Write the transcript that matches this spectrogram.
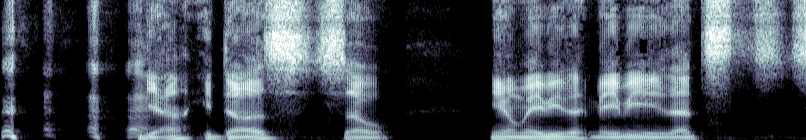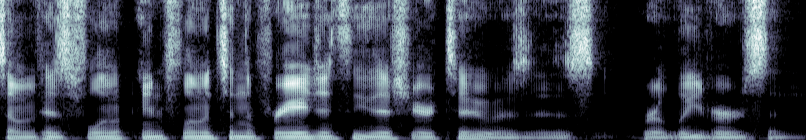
yeah, he does. So, you know, maybe that maybe that's some of his flu- influence in the free agency this year too, is his relievers and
